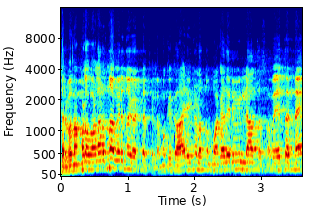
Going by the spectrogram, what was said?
ചിലപ്പോൾ നമ്മൾ വളർന്ന വരുന്ന ഘട്ടത്തിൽ നമുക്ക് കാര്യങ്ങളൊന്നും വകതിരിവില്ലാത്ത സമയത്ത് തന്നെ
